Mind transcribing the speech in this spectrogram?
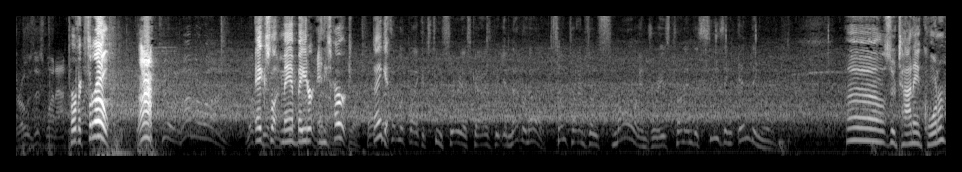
Throws this one out. Perfect throw. Ah! To him on the run. Looks Excellent man beater, and he's hurt. Dang it. Doesn't look like it's too serious, guys, but you never know. Sometimes those small injuries turn into season-ending ones. Uh, let's do tight end corner.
